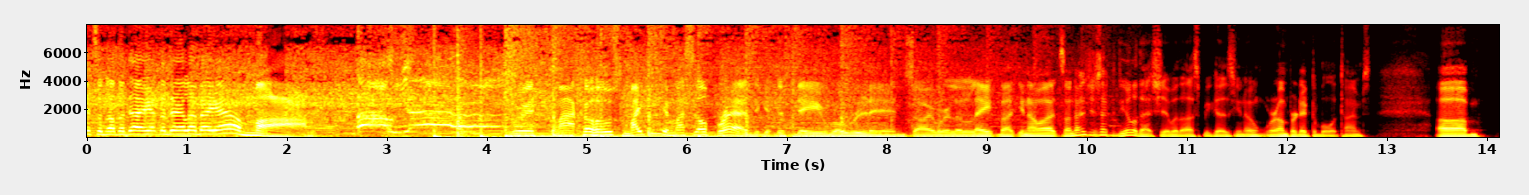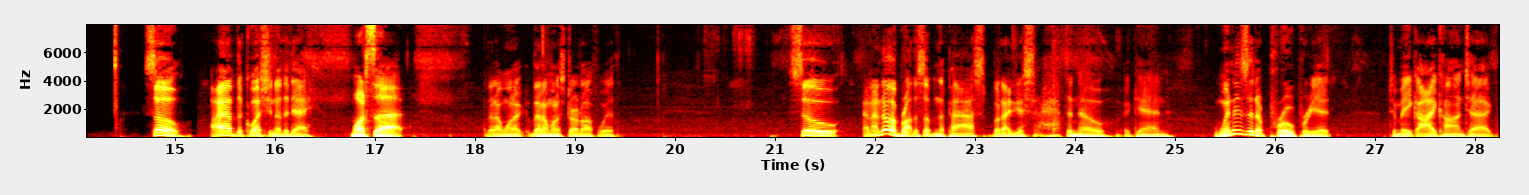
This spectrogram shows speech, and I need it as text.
It's another day at the Daily BM. With my co host, Mikey, and myself, Brad, to get this day rolling. Sorry we're a little late, but you know what? Sometimes you just have to deal with that shit with us because, you know, we're unpredictable at times. Um, so, I have the question of the day What's that? that I want to that I want to start off with. So, and I know I brought this up in the past, but I just I have to know again. When is it appropriate to make eye contact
